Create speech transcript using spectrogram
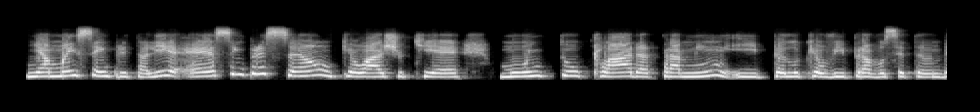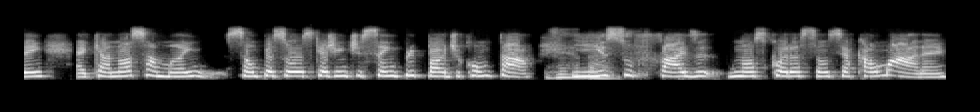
minha mãe sempre está ali, é essa impressão que eu acho que é muito clara para mim e pelo que eu vi para você também, é que a nossa mãe são pessoas que a gente sempre pode contar. Verdade. E isso faz nosso coração se acalmar, né?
